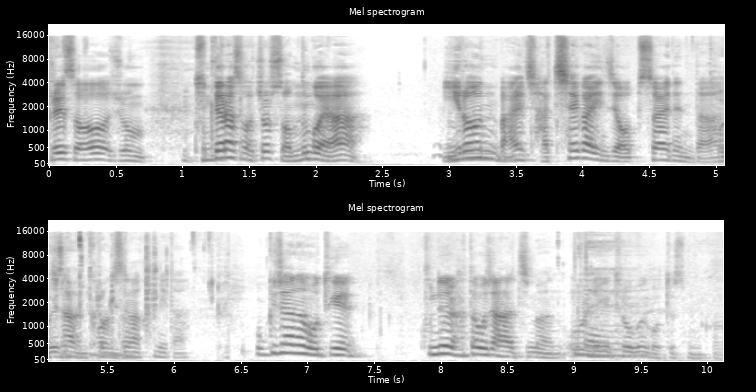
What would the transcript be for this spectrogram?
그래서 좀 군대라서 어쩔 수 없는 거야. 이런 음. 말 자체가 이제 없어야 된다. 더 이상 그렇게. 생각합니다. 옥 기자는 어떻게 군대를 갔다 오지 않았지만 오늘 네. 얘기 들어보니까 어떻습니까?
